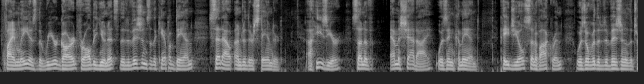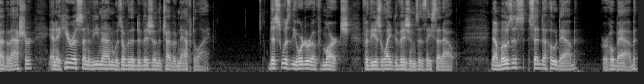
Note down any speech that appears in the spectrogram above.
Finally, as the rear guard for all the units, the divisions of the camp of Dan set out under their standard. Ahiezer, son of Ammishaddai, was in command. Pagiel, son of Okran, was over the division of the tribe of Asher, and Ahira, son of Enan, was over the division of the tribe of Naphtali. This was the order of march for the Israelite divisions as they set out. Now Moses said to Hodab, or Hobab,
